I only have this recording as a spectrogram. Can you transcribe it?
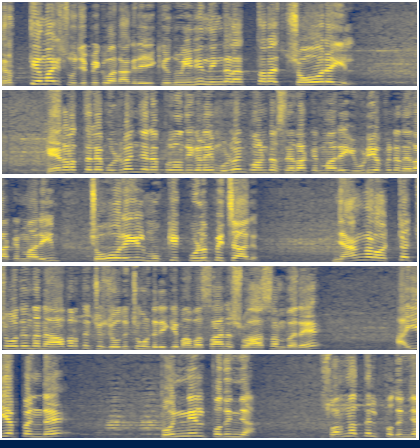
കൃത്യമായി സൂചിപ്പിക്കുവാൻ ആഗ്രഹിക്കുന്നു. ഇനി നിങ്ങൾ എത്ര ചോരയിൽ കേരളത്തിലെ മുഴുവൻ ജനപ്രതിനിധികളെയും മുഴുവൻ കോൺഗ്രസ് നേതാക്കന്മാരെയും യു ഡി എഫിന്റെ നേതാക്കന്മാരെയും ചോരയിൽ മുക്കി കുളിപ്പിച്ചാലും ഞങ്ങൾ ഒറ്റ ചോദ്യം തന്നെ ആവർത്തിച്ചു ചോദിച്ചുകൊണ്ടിരിക്കും അവസാന ശ്വാസം വരെ. അയ്യപ്പന്റെ പൊന്നിൽ പൊതിഞ്ഞ സ്വർണത്തിൽ പൊതിഞ്ഞ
